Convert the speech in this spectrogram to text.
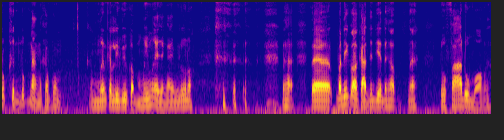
ลุกขึ้นลุกนั่งนะครับก็ เหมือนกับรีวิวกับไม่เมื่อยยังไงไม่รู้เนาะนะฮะแต่วันนี้ก็อากาศเย็นๆนะครับนะดูฟ้าดูหมอกนะ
